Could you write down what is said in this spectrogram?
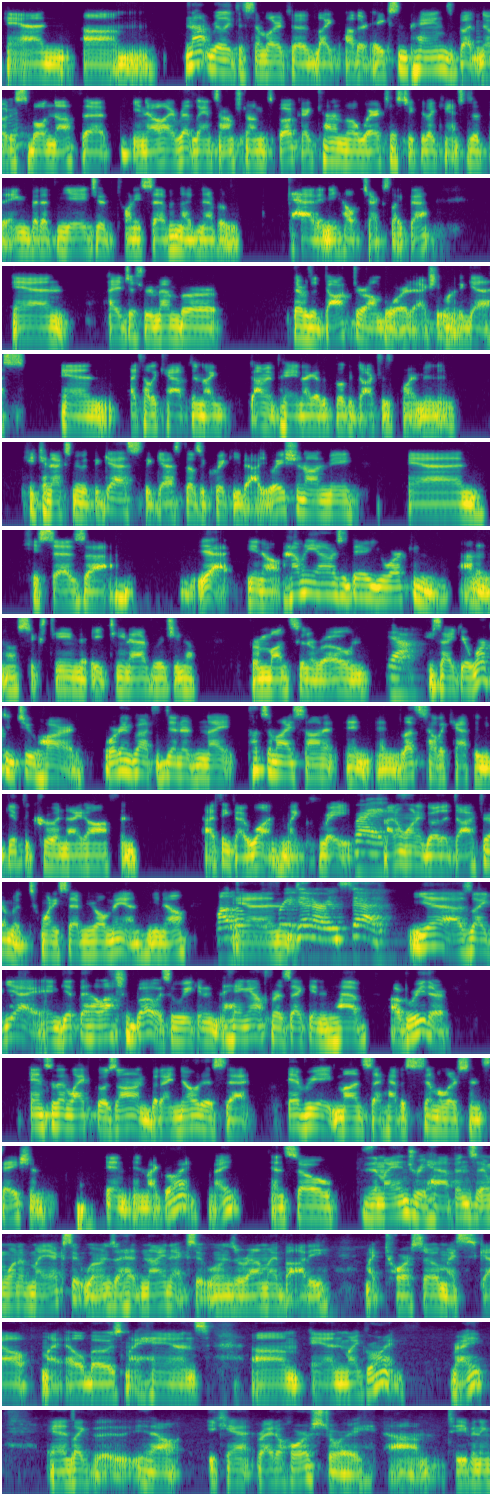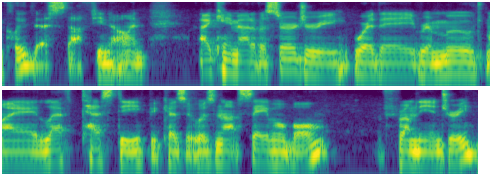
and um, not really dissimilar to like other aches and pains, but mm-hmm. noticeable enough that, you know, I read Lance Armstrong's book. I kind of am aware testicular cancer is a thing, but at the age of 27, I'd never had any health checks like that. And I just remember there was a doctor on board, actually, one of the guests. And I tell the captain, I, I'm in pain. I got to book a doctor's appointment. And he connects me with the guest. The guest does a quick evaluation on me. And he says, uh, yeah, you know, how many hours a day are you working? I don't know, 16 to 18 average, you know, for months in a row. And yeah, he's like, you're working too hard. We're going to go out to dinner tonight, put some ice on it, and, and let's tell the captain to give the crew a night off. And I think I won. I'm like, great. Right. I don't want to go to the doctor. I'm a 27 year old man, you know? I'll go and, free dinner instead. Yeah. I was like, yeah, and get the hell off the boat so we can hang out for a second and have a breather. And so then life goes on. But I notice that every eight months, I have a similar sensation in, in my groin, right? And so then my injury happens, and one of my exit wounds, I had nine exit wounds around my body my torso, my scalp, my elbows, my hands, um, and my groin, right? And like the, you know, you can't write a horror story um, to even include this stuff, you know. And I came out of a surgery where they removed my left testy because it was not savable from the injury.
